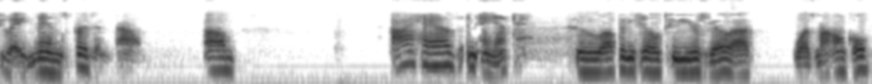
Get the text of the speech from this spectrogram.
to a men's prison. Um, I have an aunt who, up until two years ago, I was my uncle.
